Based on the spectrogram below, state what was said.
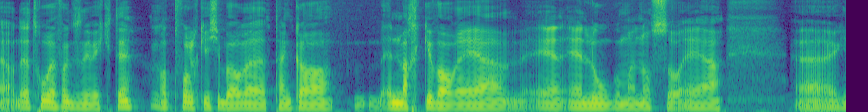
Ja, det tror jeg faktisk er viktig. Mm. At folk ikke bare tenker en merkevare er, er, er en logo, men også er eh,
